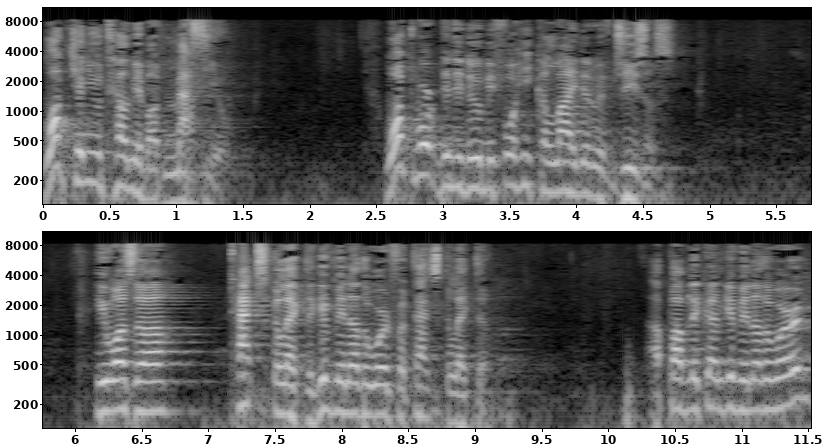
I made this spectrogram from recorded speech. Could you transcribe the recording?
What can you tell me about Matthew? What work did he do before he collided with Jesus? He was a tax collector. Give me another word for tax collector. A publican, give me another word.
